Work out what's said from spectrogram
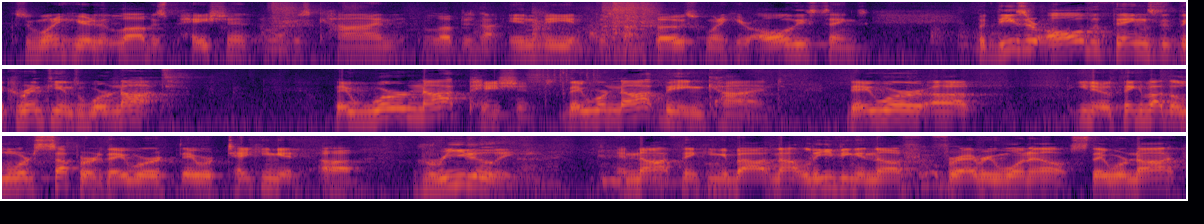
because we want to hear that love is patient, and love is kind, and love does not envy, and does not boast. We want to hear all these things, but these are all the things that the Corinthians were not. They were not patient. They were not being kind. They were, uh, you know, think about the Lord's Supper. They were they were taking it uh, greedily and not thinking about not leaving enough for everyone else. They were not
